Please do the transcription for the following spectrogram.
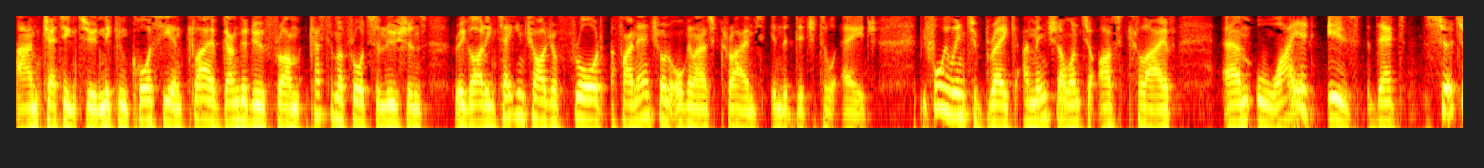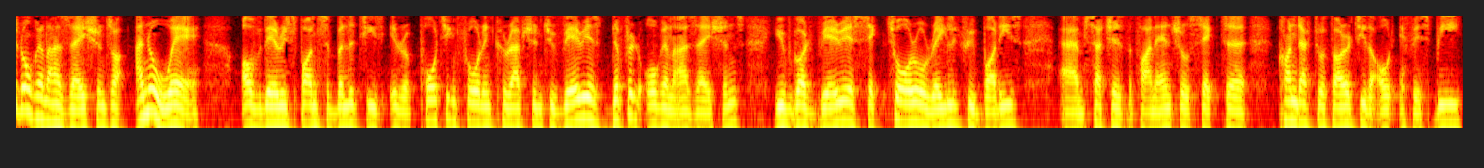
I'm chatting to Nick Nkosi and Clive Gungudoo from Customer Fraud Solutions regarding taking charge of fraud, financial and organized crimes in the digital age. Before we went to break, I mentioned I wanted to ask Clive um, why it is that certain organizations are unaware of their responsibilities in reporting fraud and corruption to various different organizations. You've got various sectoral regulatory bodies, um, such as the Financial Sector Conduct Authority, the old FSB.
